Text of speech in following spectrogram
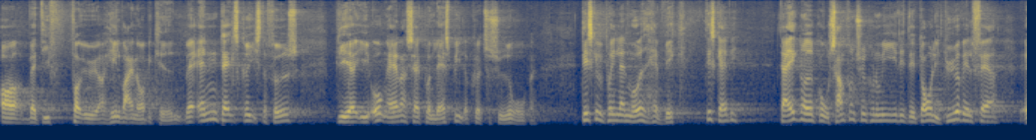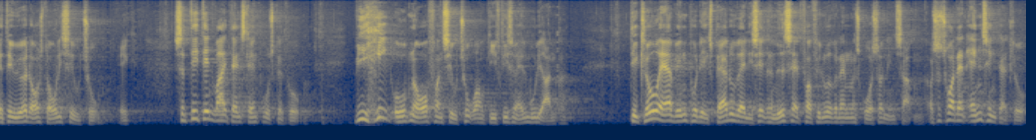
og hvad de forøger hele vejen op i kæden. Hver anden dansk gris, der fødes, bliver i ung alder sat på en lastbil og kørt til Sydeuropa. Det skal vi på en eller anden måde have væk. Det skal vi. Der er ikke noget god samfundsøkonomi i det. Det er dårlig dyrevelfærd. Det er det også dårlig CO2. Ikke? Så det er den vej, dansk landbrug skal gå. Vi er helt åbne over for en CO2-afgift, ligesom alle mulige andre. Det kloge er at vende på det ekspertudvalg, I selv har nedsat, for at finde ud af, hvordan man skruer sådan en sammen. Og så tror jeg, der er en anden ting, der er klog.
